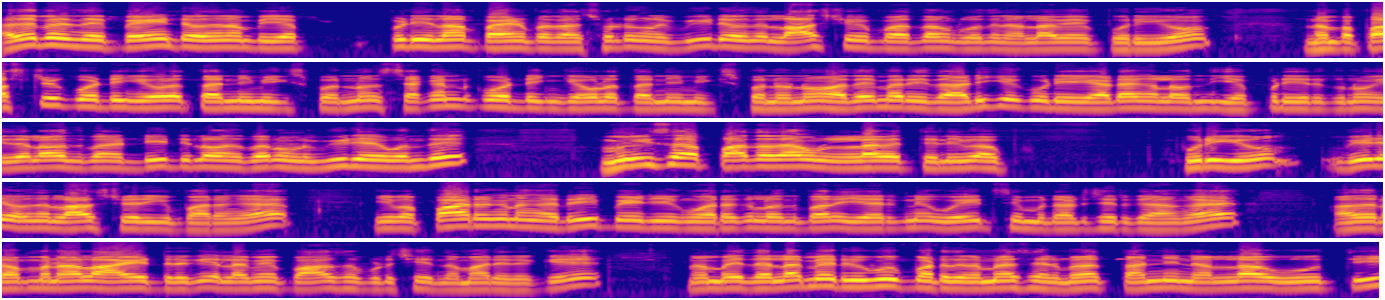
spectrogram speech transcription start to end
அதே மாதிரி இந்த பெயிண்ட் வந்து நம்ம எப்படிலாம் பயன்படுத்தலாம் சொல்லிட்டு உங்களுக்கு வீடியோ வந்து லாஸ்ட் வீடியோ பார்த்தா உங்களுக்கு வந்து நல்லாவே புரியும். நம்ம ஃபஸ்ட்டு கோட்டிங் எவ்வளோ தண்ணி மிக்ஸ் பண்ணணும் செகண்ட் கோட்டிங் எவ்வளோ தண்ணி மிக்ஸ் பண்ணணும் அதே மாதிரி இது அடிக்கக்கூடிய இடங்களை வந்து எப்படி இருக்கணும் இதெல்லாம் வந்து டீட்டெயிலாக வந்து பாருங்கள் உங்களுக்கு வீடியோ வந்து முழுசாக பார்த்தா தான் உங்களுக்கு நல்லாவே தெளிவாக புரியும். வீடியோ வந்து லாஸ்ட் வரைக்கும் பாருங்கள் இப்போ பாருங்கள் நாங்கள் ரீபெயிண்டிங் ஒர்க்கில் வந்து பாருங்கள் ஏற்கனவே ஒயிட் சிமெண்ட் அடிச்சிருக்காங்க. அது ரொம்ப நாள் ஆகிட்டு இருக்குது எல்லாமே பாசை பிடிச்சி இந்த மாதிரி இருக்குது நம்ம இதெல்லாமே ரிமூவ் பண்ணுறதுக்கு நம்ம என்ன செய்யணும்? தண்ணி நல்லா ஊற்றி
